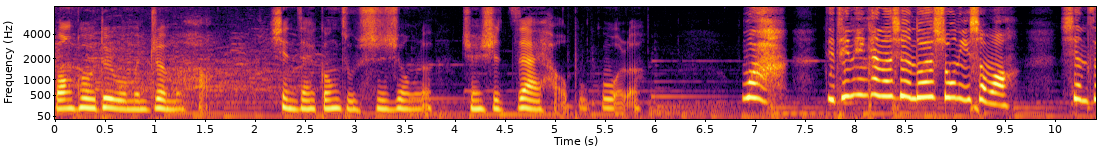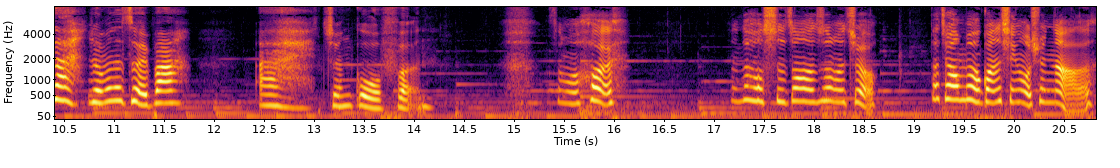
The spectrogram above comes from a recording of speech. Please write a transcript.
皇后对我们这么好，现在公主失踪了，真是再好不过了。哇，你听听看，那些人都在说你什么？现在人们的嘴巴。唉，真过分！怎么会？难道我失踪了这么久，大家都没有关心我去哪了，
